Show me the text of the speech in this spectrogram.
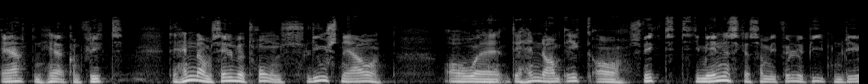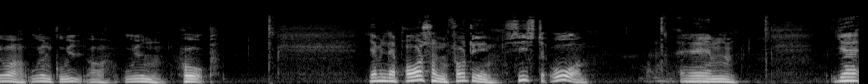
er den her konflikt. Det handler om selve troens livsnerve, og øh, det handler om ikke at svigte de mennesker, som ifølge Bibelen lever uden Gud og uden håb. Jeg vil lade Brorson få det sidste ord. Øhm, ja,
